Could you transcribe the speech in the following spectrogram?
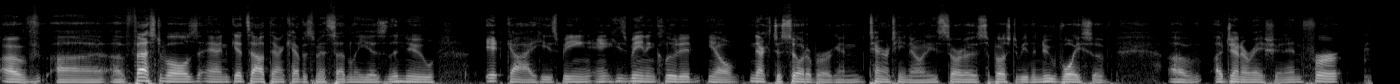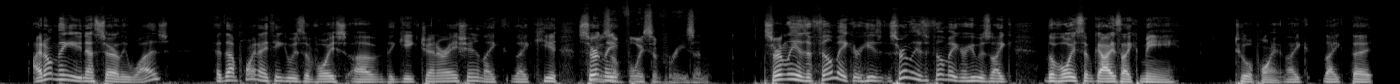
of uh, of festivals and gets out there. And Kevin Smith suddenly is the new it guy. He's being he's being included, you know, next to Soderbergh and Tarantino, and he's sort of supposed to be the new voice of of a generation. And for I don't think he necessarily was. At that point, I think he was the voice of the geek generation. Like, like he certainly, He's a voice of reason. certainly as a filmmaker he's certainly as a filmmaker he was like the voice of guys like me to a point like like the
